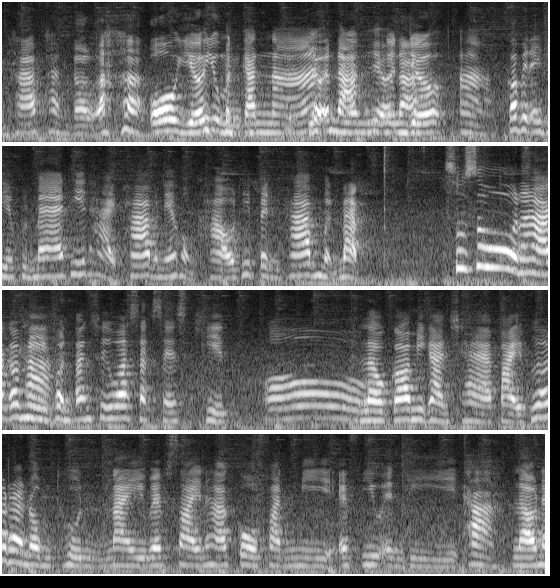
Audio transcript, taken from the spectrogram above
75,000 ดอลลาร์ โอ้ เยอะอยู่เหมือนกันนะเยอะนะงิเยอะนะเงินเยอะอะก็เป็นไอเดียคุณแม่ที่ถ่ายภาพอันนี้ของเขาที่เป็นภาพเหมือนแบบสู้ๆนะคะ ก็มีค่ะคนตั้งชื่อว่า success kid โอ้แล้วก็มีการแชร์ไปเพื่อระดมทุนในเว็บไซต์นะคะ GoFundMe F U N D ค่ะ แล้วใน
